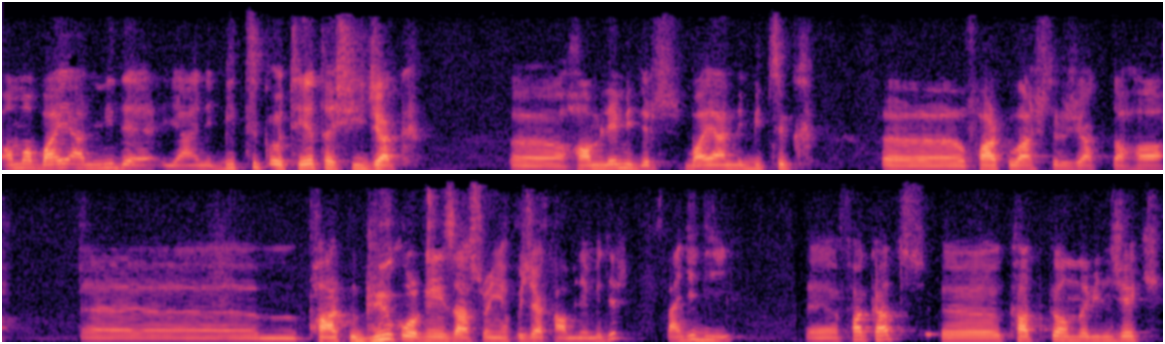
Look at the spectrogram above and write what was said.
Ama Bayern'i de yani bir tık öteye taşıyacak e, hamle midir? Bayern'i bir tık e, farklılaştıracak daha e, farklı büyük organizasyon yapacak hamle midir? Bence değil. E, fakat e, katkı alınabilecek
